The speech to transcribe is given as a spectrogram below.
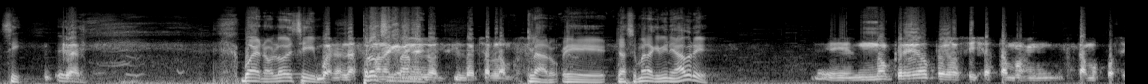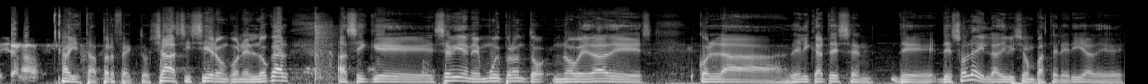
Sí. Eh, Claro. Bueno, lo decimos. Bueno, la semana que viene lo, lo charlamos. Claro, eh, la semana que viene abre. Eh, no creo, pero sí ya estamos en, estamos posicionados. Ahí está, perfecto. Ya se hicieron con el local, así que se vienen muy pronto novedades con la delicatessen de, de Soleil, la división pastelería de,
